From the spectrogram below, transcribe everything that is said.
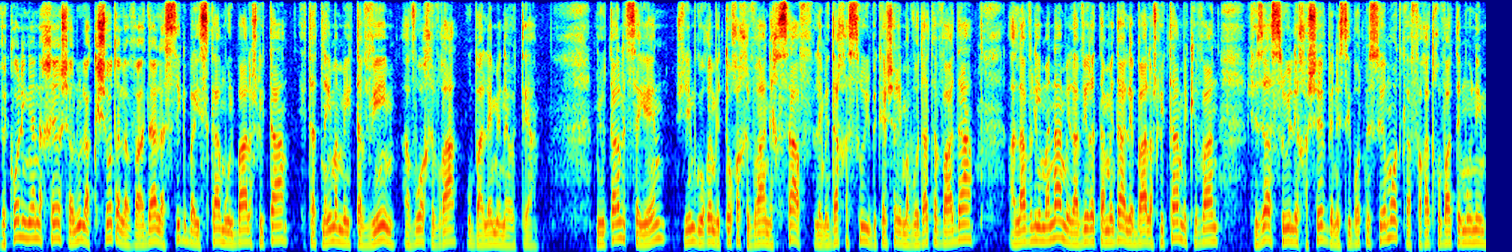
וכל עניין אחר שעלול להקשות על הוועדה להשיג בעסקה מול בעל השליטה את התנאים המיטביים עבור החברה ובעלי מניותיה. מיותר לציין שאם גורם בתוך החברה נחשף למידע חסוי בקשר עם עבודת הוועדה, עליו להימנע מלהעביר את המידע לבעל השליטה, מכיוון שזה עשוי לחשב בנסיבות מסוימות כהפרת חובת אמונים.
